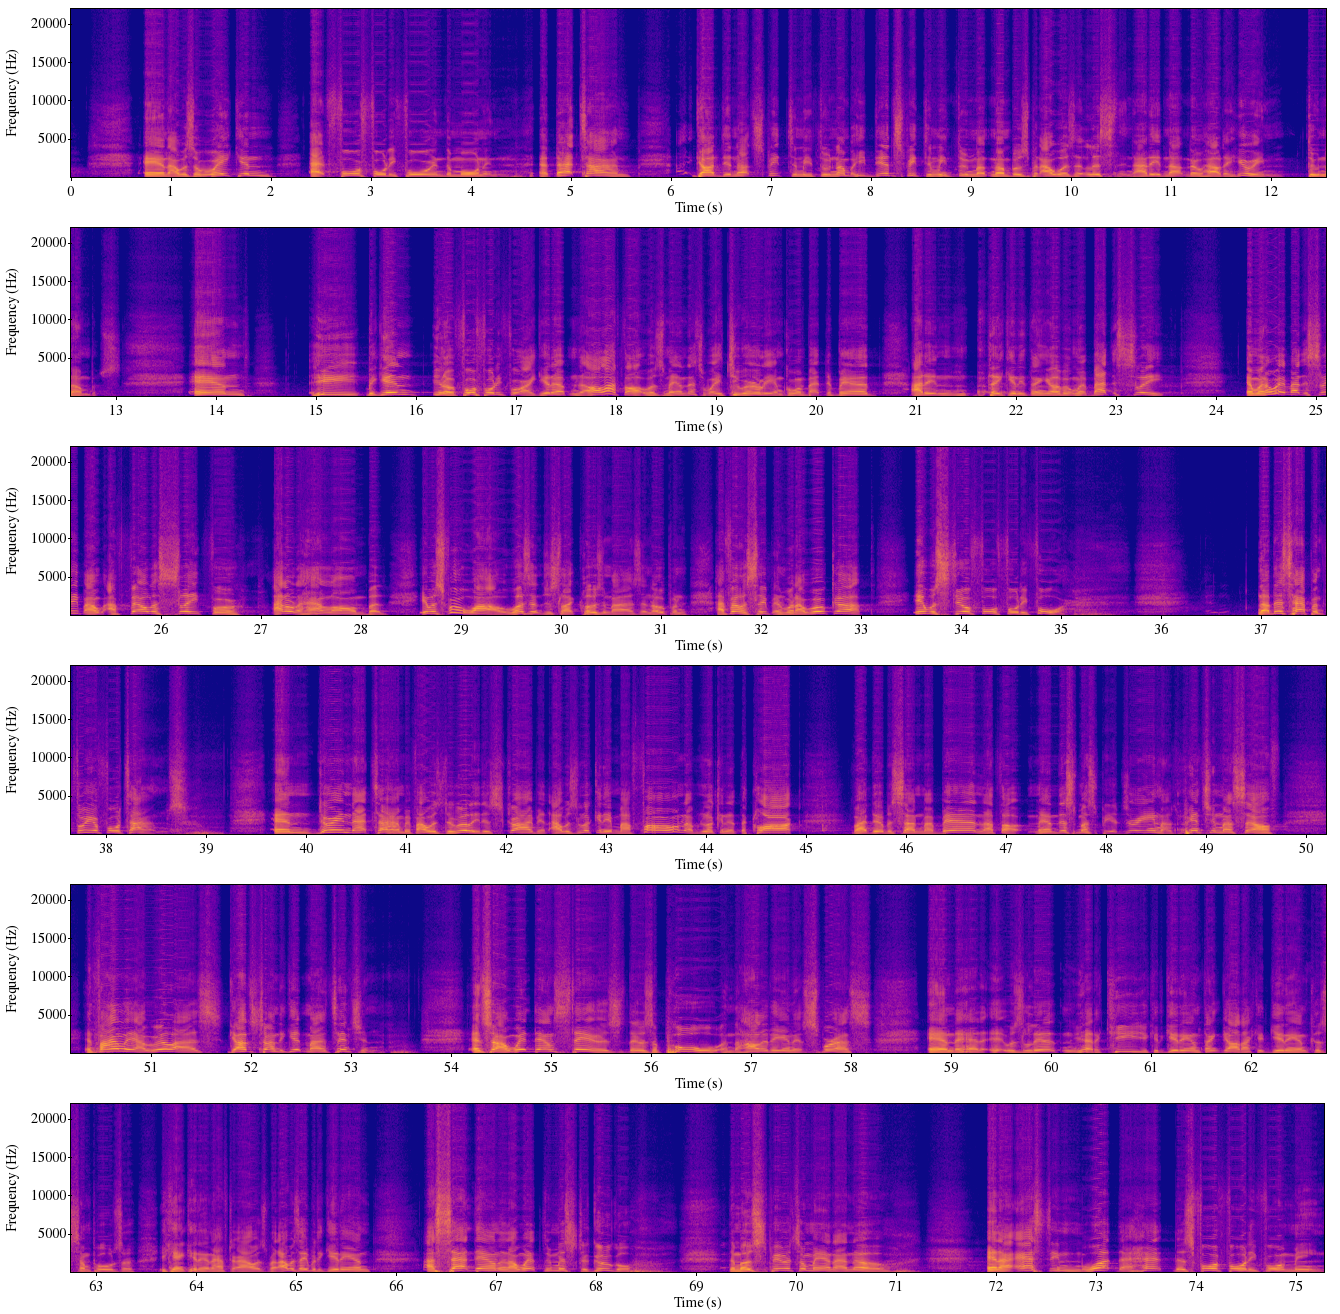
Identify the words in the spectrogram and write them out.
and I was awakened at 4:44 in the morning. At that time, God did not speak to me through numbers. He did speak to me through numbers, but I wasn't listening. I did not know how to hear him through numbers. And he began, you know, 4:44. I get up, and all I thought was, man, that's way too early. I'm going back to bed. I didn't think anything of it. Went back to sleep, and when I went back to sleep, I, I fell asleep for I don't know how long, but it was for a while. It wasn't just like closing my eyes and open. I fell asleep, and when I woke up, it was still 4:44. Now this happened three or four times. And during that time, if I was to really describe it, I was looking at my phone, I'm looking at the clock right there beside my bed, and I thought, man, this must be a dream. I was pinching myself. And finally, I realized God's trying to get my attention. And so I went downstairs. There was a pool in the Holiday Inn Express, and they had it was lit, and you had a key. You could get in. Thank God I could get in because some pools are you can't get in after hours. But I was able to get in. I sat down and I went through Mr. Google the most spiritual man I know, and I asked him, What the heck does 444 mean?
